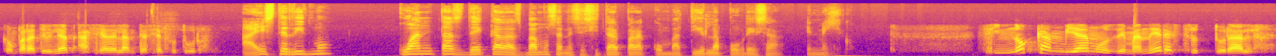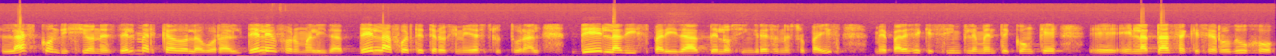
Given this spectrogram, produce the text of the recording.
comparatibilidad hacia adelante, hacia el futuro. A este ritmo, ¿cuántas décadas vamos a necesitar para combatir la pobreza en México? Si no cambiamos de manera estructural las condiciones del mercado laboral, de la informalidad, de la fuerte heterogeneidad estructural, de la disparidad de los ingresos en nuestro país, me parece que simplemente con que eh, en la tasa que se redujo,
